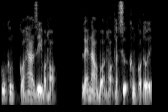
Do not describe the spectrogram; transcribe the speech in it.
cũng không có ha gì bọn họ. Lẽ nào bọn họ thật sự không có tới?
